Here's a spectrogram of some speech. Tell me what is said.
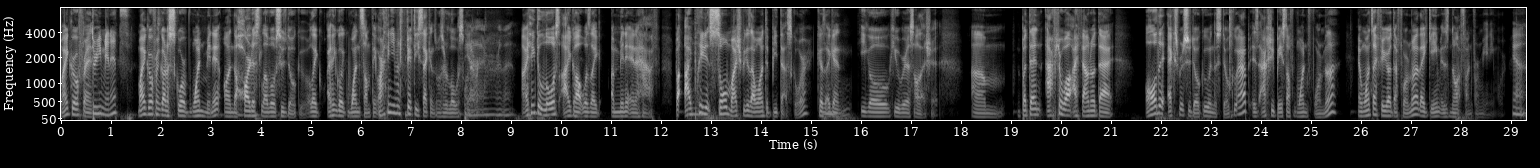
my girlfriend, Three minutes. my girlfriend got a score of one minute on the hardest level of Sudoku. Like I think like one something, or I think even fifty seconds was her lowest one yeah, ever. I remember that. I think the lowest I got was like a minute and a half. But I Mm. played it so much because I wanted to beat that score. Because Mm. again, ego, hubris, all that shit. Um, but then after a while, I found out that all the expert Sudoku in the Sudoku app is actually based off one formula. And once I figure out that formula, that game is not fun for me anymore. Yeah.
